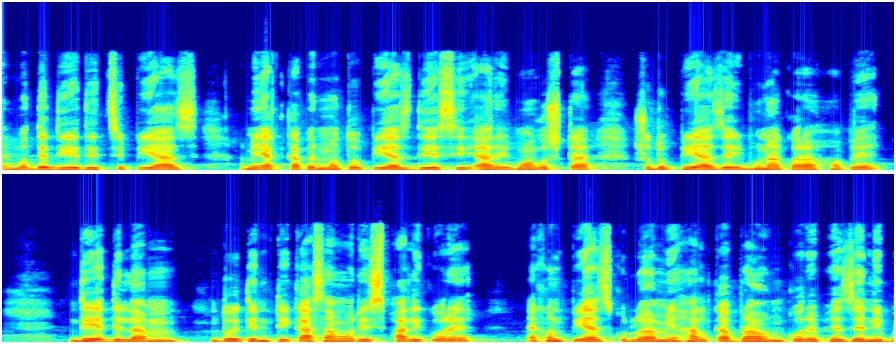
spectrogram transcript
এর মধ্যে দিয়ে দিচ্ছি পেঁয়াজ। আমি এক কাপের মতো পেঁয়াজ দিয়েছি আর এই মগজটা শুধু পেঁয়াজেই ভুনা করা হবে। দিয়ে দিলাম দুই তিনটি কাঁচামরিচ ফালি করে। এখন পেঁয়াজগুলো আমি হালকা ব্রাউন করে ভেজে নিব।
